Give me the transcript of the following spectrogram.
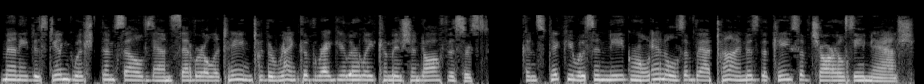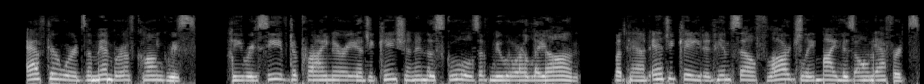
Many distinguished themselves and several attained to the rank of regularly commissioned officers. Conspicuous in Negro annals of that time is the case of Charles E. Nash, afterwards a member of Congress. He received a primary education in the schools of New Orleans, but had educated himself largely by his own efforts.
